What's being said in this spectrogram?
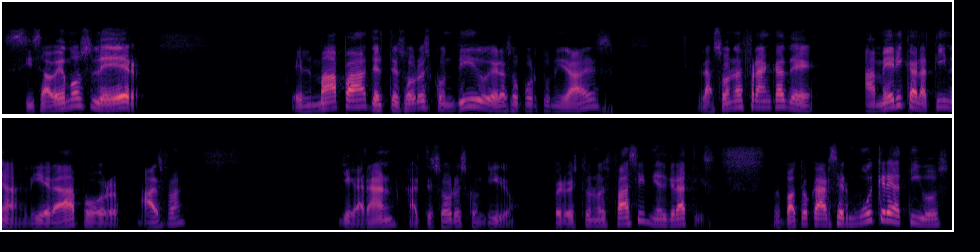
Si sabemos leer el mapa del tesoro escondido y de las oportunidades, las zonas francas de América Latina, liderada por ASFA, llegarán al tesoro escondido. Pero esto no es fácil ni es gratis. Nos va a tocar ser muy creativos,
